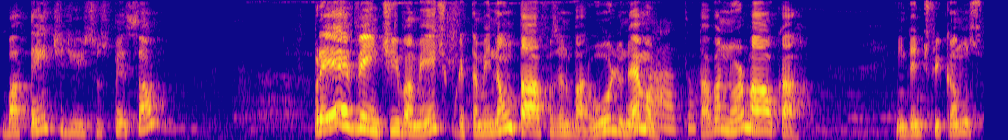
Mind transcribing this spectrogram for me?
batente de suspensão. Preventivamente, porque também não tava fazendo barulho, né, amor? Exato. Tava normal o carro. Identificamos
